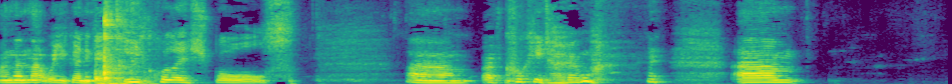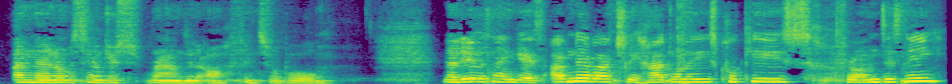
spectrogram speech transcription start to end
and then that way you're going to get equalish balls um, of cookie dough. um, and then obviously I'm just rounding it off into a ball. Now the other thing is, I've never actually had one of these cookies from Disney.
